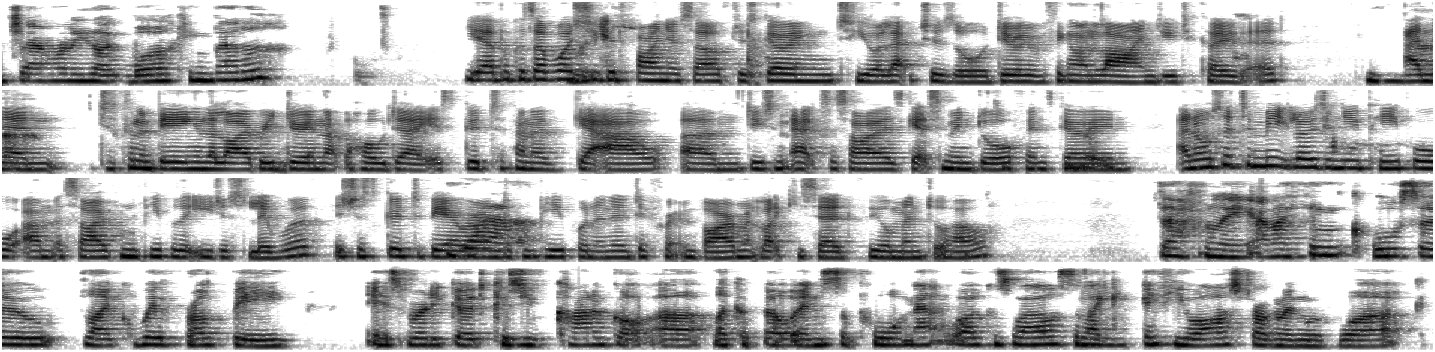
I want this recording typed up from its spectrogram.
generally like working better. Yeah, because otherwise you could find yourself just going to your lectures or doing everything online due to COVID. Yeah. And then just kind of being in the library doing that the whole day. It's good to kind of get out, um, do some exercise, get some endorphins going, and also to meet loads of new people um, aside from the people that you just live with. It's just good to be around yeah. different people and in a different environment, like you said, for your mental health. Definitely. And I think also, like with rugby, it's really good because you've kind of got a, like a built-in support network as well. So like mm. if you are struggling with work,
